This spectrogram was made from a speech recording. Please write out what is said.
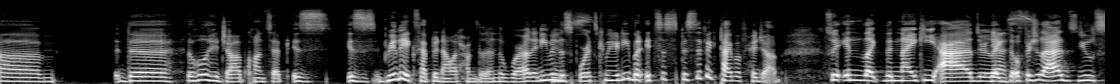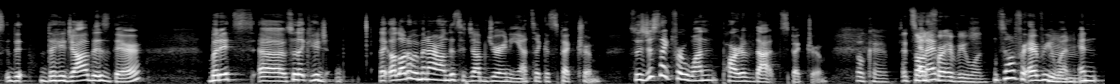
um, the the whole hijab concept is is really accepted now, alhamdulillah, in the world and even the sports community. But it's a specific type of hijab. So in like the Nike ads or like the official ads, you'll the, the hijab is there, but it's uh, so like hij- like a lot of women are on this hijab journey. It's like a spectrum. So it's just like for one part of that spectrum. Okay. It's And not I've- for everyone. It's not for everyone. And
